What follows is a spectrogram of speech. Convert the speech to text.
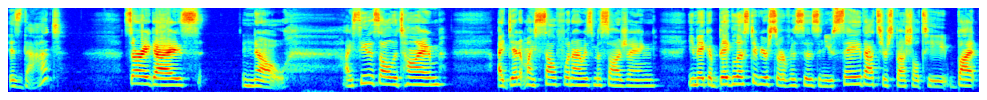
Is that? Sorry, guys. No. I see this all the time. I did it myself when I was massaging. You make a big list of your services and you say that's your specialty, but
